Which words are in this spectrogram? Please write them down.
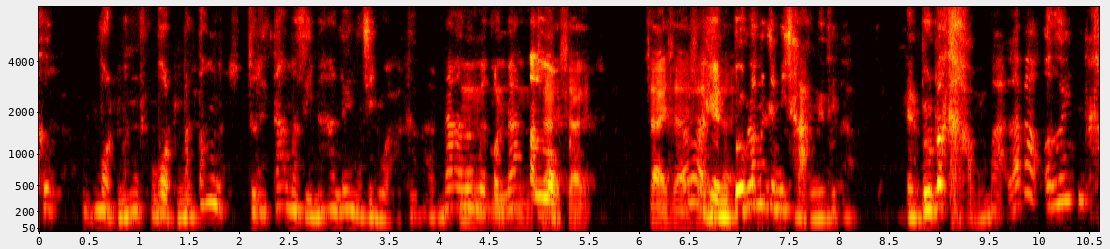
คือบทมันบทมันต้องจูเลต้ามาซีน่าเล่นจริงว่ะคือแบบหน้ามันเป็นคนหน้าตลกใช่ใช่ใช่เห็นปุ๊บแล้วมันจะมีฉากหนึ่งที่แบบเห็นปุ๊บแล้วขำอะแล้วแบบเอ้ยมันข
